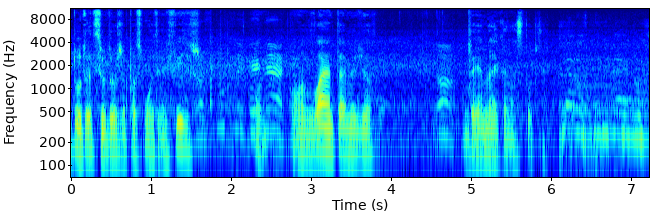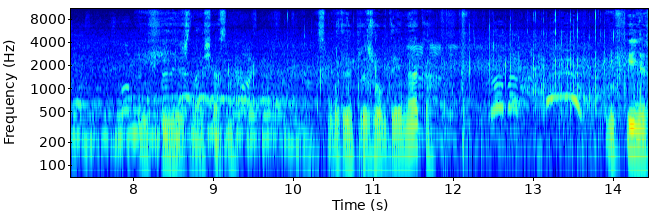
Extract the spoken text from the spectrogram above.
тут отсюда уже посмотрим. Наступний Он- онлайн там идет. ДНК наступный. И финиш, да, сейчас мы смотрим прыжок ДНК. И финиш.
